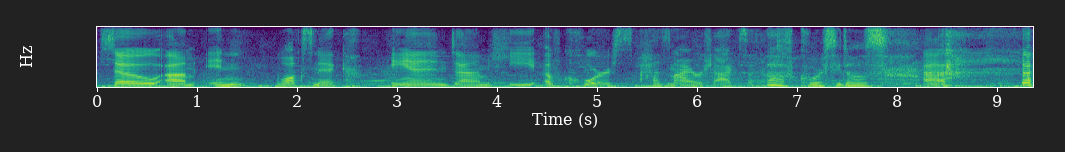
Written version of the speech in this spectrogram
So um, in walks Nick, and um, he of course has an Irish accent. of course he does. Uh,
